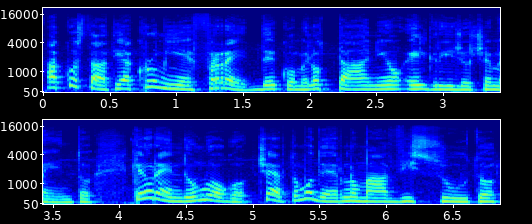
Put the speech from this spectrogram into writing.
accostati a cromie fredde come l'ottanio e il grigio cemento, che lo rende un luogo certo moderno ma vissuto.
